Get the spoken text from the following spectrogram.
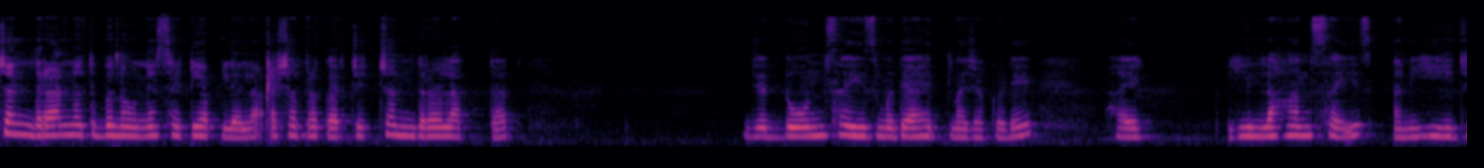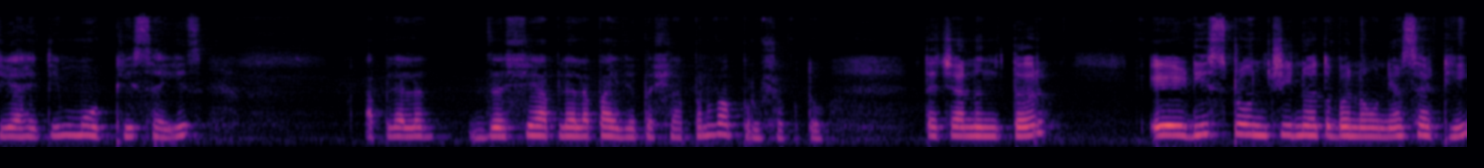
चंद्रानथ बनवण्यासाठी आपल्याला अशा प्रकारचे चंद्र लागतात जे दोन साईजमध्ये आहेत माझ्याकडे. हा एक ही लहान साईज आणि ही जी आहे ती मोठी साईज आपल्याला जसे आपल्याला पाहिजे तसे आपण वापरू शकतो. त्याच्यानंतर एडी स्टोनची नथ बनवण्यासाठी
